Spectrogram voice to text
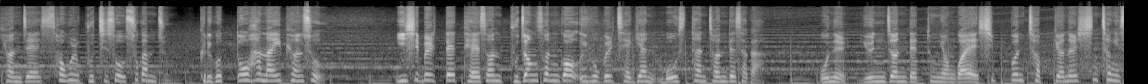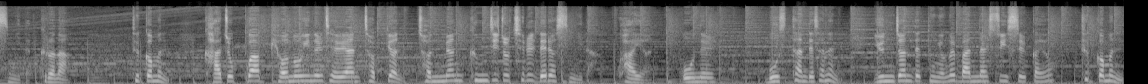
현재 서울 구치소 수감 중. 그리고 또 하나의 변수 21대 대선 부정선거 의혹을 제기한 모스탄 전 대사가 오늘 윤 전 대통령과의 10분 접견을 신청했습니다. 그러나 특검은 가족과 변호인을 제외한 접견 전면 금지 조치를 내렸습니다. 과연 오늘 모스탄 대사는 윤 전 대통령을 만날 수 있을까요? 특검은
